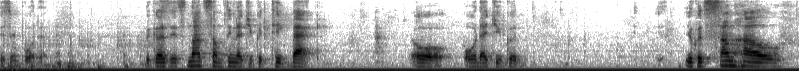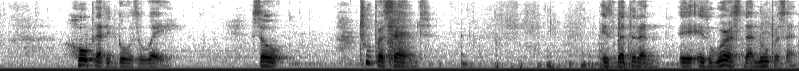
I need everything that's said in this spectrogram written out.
is important because it's not something that you could take back or or that you could you could somehow hope that it goes away. So, 2% is better than, is worse than no percent.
